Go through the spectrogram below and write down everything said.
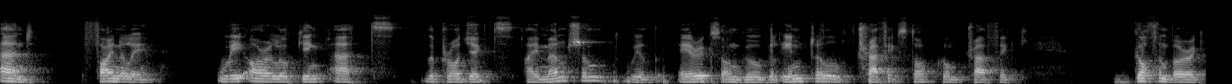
And finally, we are looking at the projects I mentioned with Ericsson, Google, Intel, Traffic Stockholm, Traffic Gothenburg,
